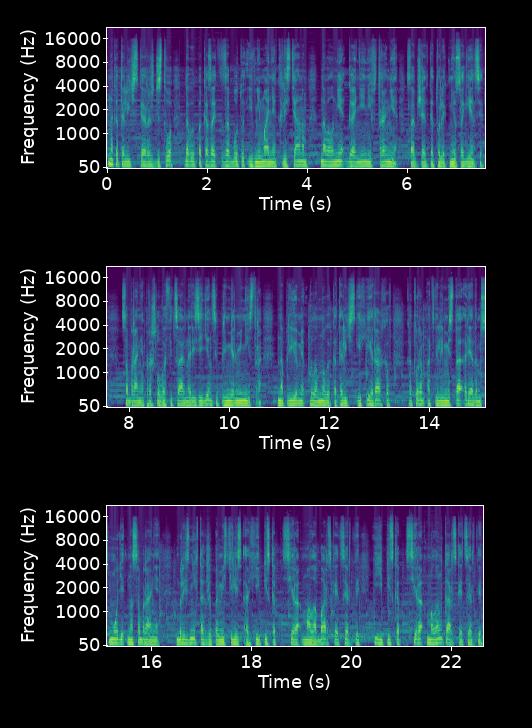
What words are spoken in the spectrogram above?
на католическое Рождество, дабы показать заботу и внимание к христианам на волне гонений в стране, сообщает Catholic News Agency. Собрание прошло в официальной резиденции премьер-министра. На приеме было много католических иерархов, которым отвели места рядом с Моди на собрание. Близ них также поместились архиепископ Сира Малабарской церкви и епископ Сиро-Маланкарской церкви,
